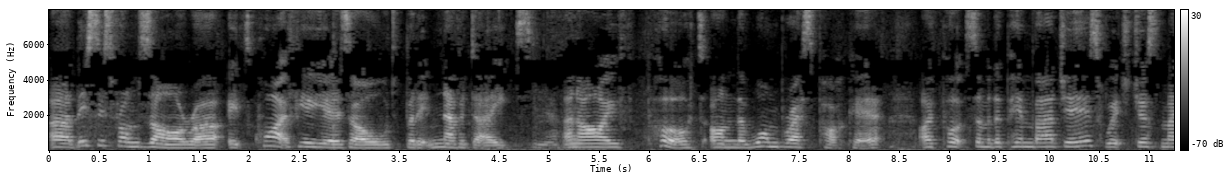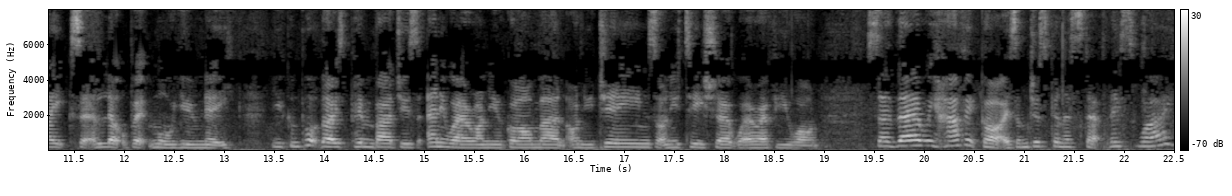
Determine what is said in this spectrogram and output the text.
Uh, this is from Zara. It's quite a few years old, but it never dates. Never. And I've put on the one breast pocket, I've put some of the pin badges, which just makes it a little bit more unique. You can put those pin badges anywhere on your garment, on your jeans, on your t-shirt, wherever you want. So there we have it, guys. I'm just going to step this way.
